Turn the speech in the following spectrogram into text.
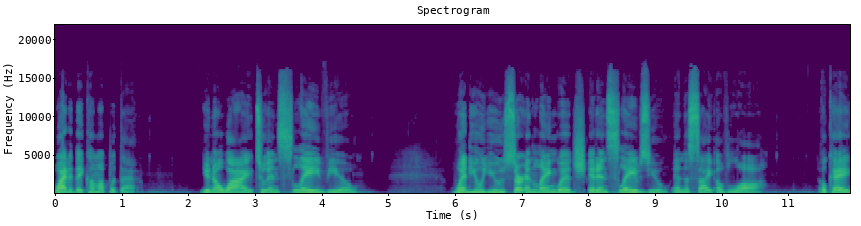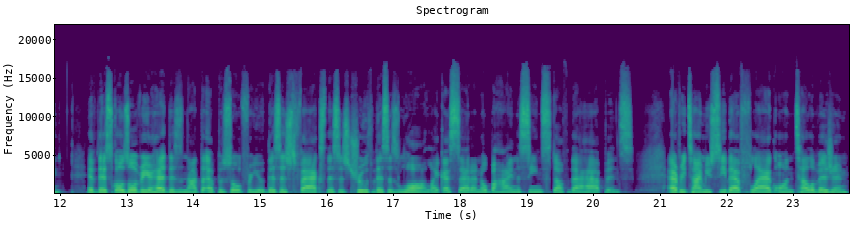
Why did they come up with that? You know why? To enslave you. When you use certain language, it enslaves you in the sight of law. Okay? If this goes over your head, this is not the episode for you. This is facts, this is truth, this is law. Like I said, I know behind the scenes stuff that happens. Every time you see that flag on television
